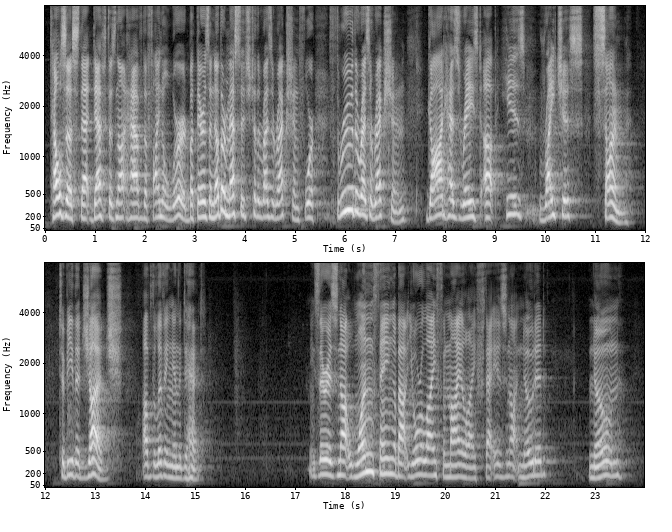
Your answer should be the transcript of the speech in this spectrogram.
tells us that death does not have the final word, but there is another message to the resurrection, for through the resurrection, God has raised up his righteous Son to be the judge of the living and the dead. Means there is not one thing about your life and my life that is not noted, known,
